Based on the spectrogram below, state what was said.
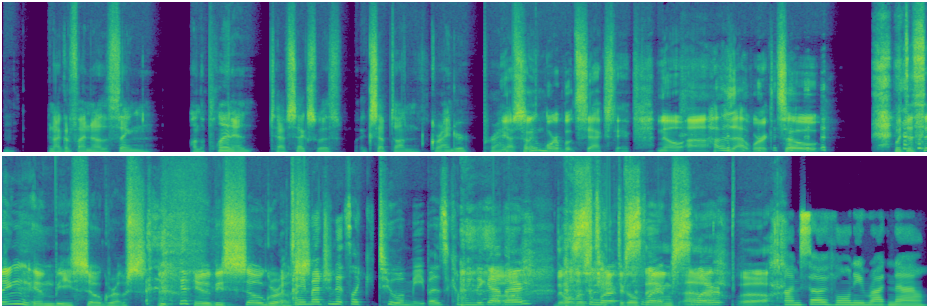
you're not going to find another thing on the planet to have sex with except on Grindr, perhaps. yeah. Tell me more about sex, Dave. No, uh, how does that work? so With the thing, it would be so gross. it would be so gross. I imagine it's like two amoebas coming together. Ugh. They're all those Slurp, tentacle slurp, things. Ugh, slurp. ugh. I'm so horny right now.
